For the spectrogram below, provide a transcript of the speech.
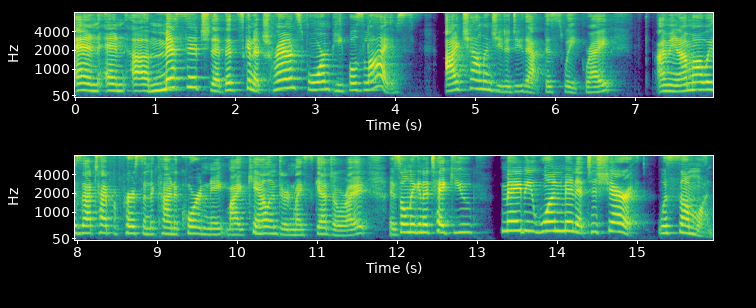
and and a message that that's going to transform people's lives I challenge you to do that this week, right? I mean, I'm always that type of person to kind of coordinate my calendar and my schedule, right? It's only going to take you maybe one minute to share it with someone,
